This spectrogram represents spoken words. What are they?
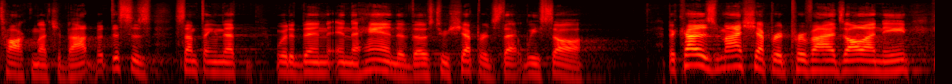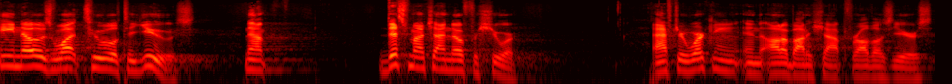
talk much about, but this is something that would have been in the hand of those two shepherds that we saw. Because my shepherd provides all I need, he knows what tool to use. Now, this much I know for sure. After working in the auto body shop for all those years,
